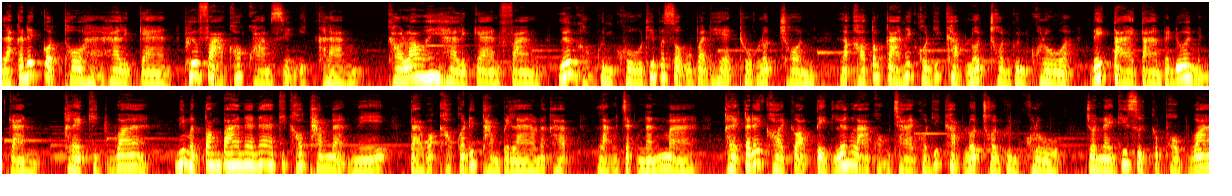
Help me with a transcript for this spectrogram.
แล้วก็ได้กดโทรหาฮาริแกน เพื่อฝากข้อความเสียงอีกครั้งเขาเล่าให้ฮาริแกนฟังเรื่องของคุณครูที่ประสบอุบัติเหตุถูกรถชน และเขาต้องการให้คนที่ขับรถชนคุณครูได้ตายตามไปด้วยเหมือนกัน เคลกคิดว่า นี่มันต้องบ้าแน่ๆที่เขาทำแบบนี้ แต่ว่าเขาก็ได้ทำไปแล้วนะครับ หลังจากนั้นมาเคลกก็ได้คอยเกาะติดเรื่องราวของชายคนที่ขับรถชนคุณครู จนในที่สุดก็พบว่า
